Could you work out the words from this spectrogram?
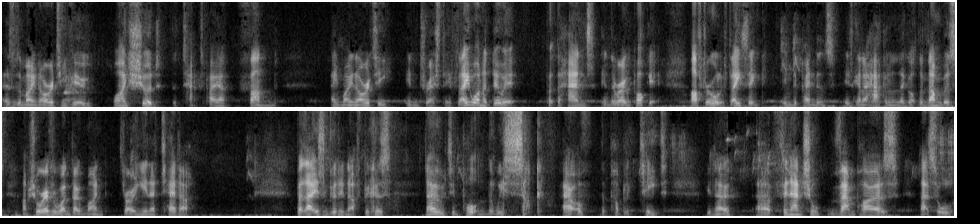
as the minority view. Why should the taxpayer fund a minority interest? If they want to do it, put the hands in their own pocket. After all, if they think independence is going to happen and they've got the numbers, I'm sure everyone don't mind throwing in a tenner. But that isn't good enough because no, it's important that we suck out of the public teat. You know, uh, financial vampires. That's all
